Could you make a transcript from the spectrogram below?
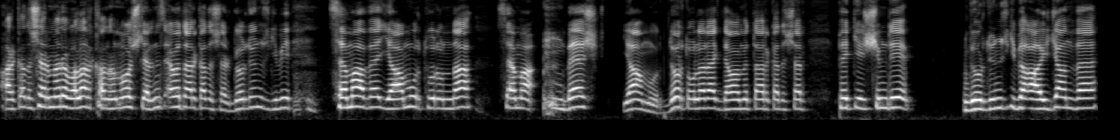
Arkadaşlar merhabalar kanalıma hoş geldiniz. Evet arkadaşlar gördüğünüz gibi Sema ve Yağmur turunda Sema 5 Yağmur 4 olarak devam etti arkadaşlar. Peki şimdi gördüğünüz gibi Aycan ve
